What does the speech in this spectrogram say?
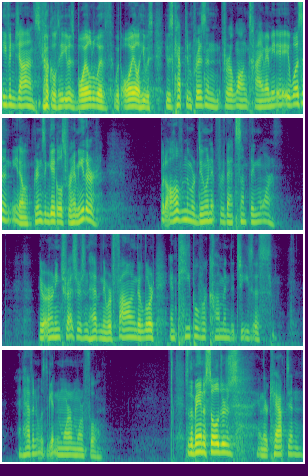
even John struggled. He was boiled with, with oil. He was, he was kept in prison for a long time. I mean, it, it wasn't, you know, grins and giggles for him either. But all of them were doing it for that something more. They were earning treasures in heaven. They were following the Lord, and people were coming to Jesus. And heaven was getting more and more full. So the band of soldiers and their captain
